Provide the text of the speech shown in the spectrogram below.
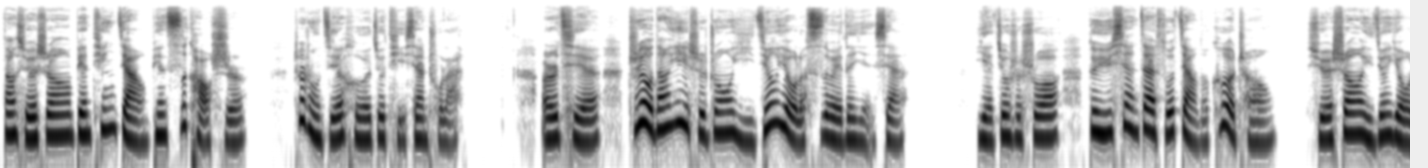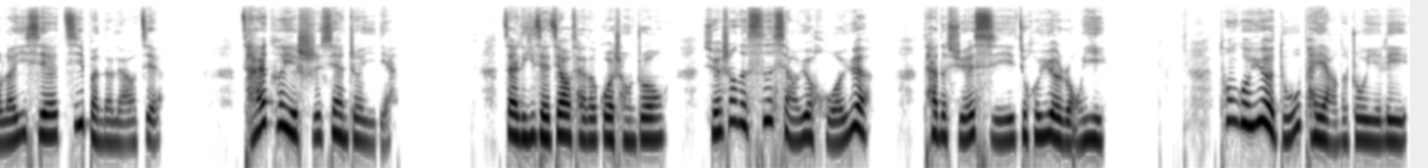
当学生边听讲边思考时，这种结合就体现出来。而且，只有当意识中已经有了思维的引线，也就是说，对于现在所讲的课程，学生已经有了一些基本的了解，才可以实现这一点。在理解教材的过程中，学生的思想越活跃，他的学习就会越容易。通过阅读培养的注意力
